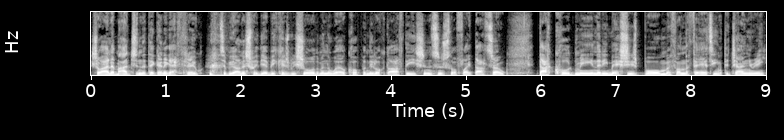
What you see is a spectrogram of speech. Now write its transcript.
So I'd imagine that they're going to get through, to be honest with you, because we saw them in the World Cup and they looked half decent and stuff like that. So that could mean that he misses Bournemouth on the 13th of January,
